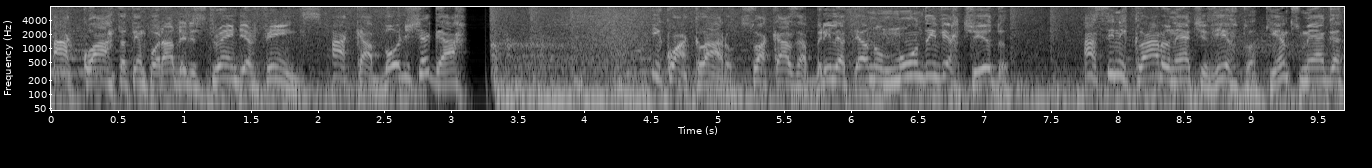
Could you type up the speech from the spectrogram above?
A quarta temporada de Stranger Things acabou de chegar. E com a Claro, sua casa brilha até no mundo invertido. Assine Claro Net Virtua 500 mega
